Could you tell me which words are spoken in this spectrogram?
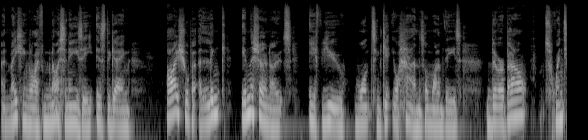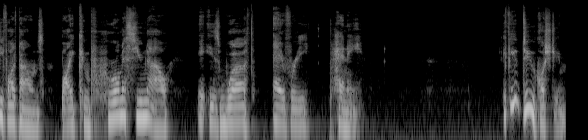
and making life nice and easy is the game. I shall put a link in the show notes if you want to get your hands on one of these. They're about £25, but I can promise you now it is worth every penny. If you do costume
